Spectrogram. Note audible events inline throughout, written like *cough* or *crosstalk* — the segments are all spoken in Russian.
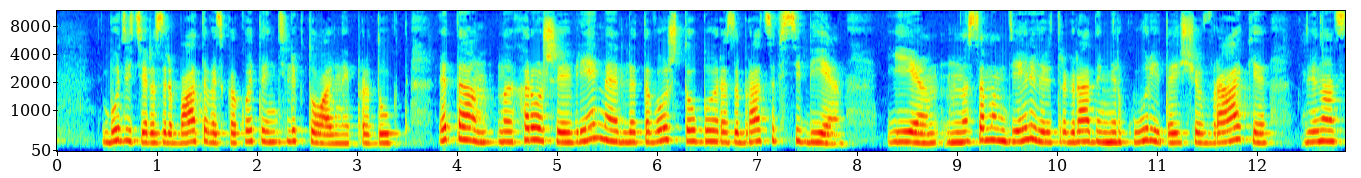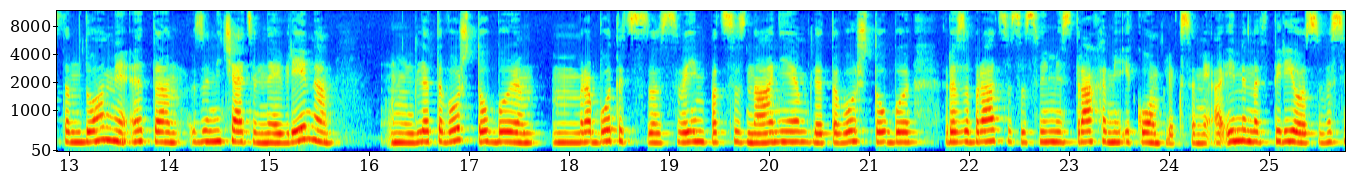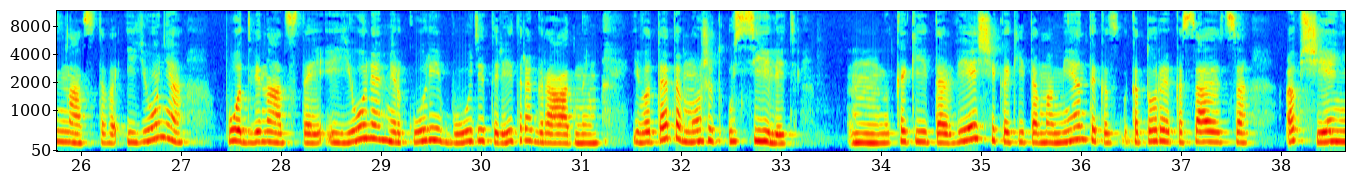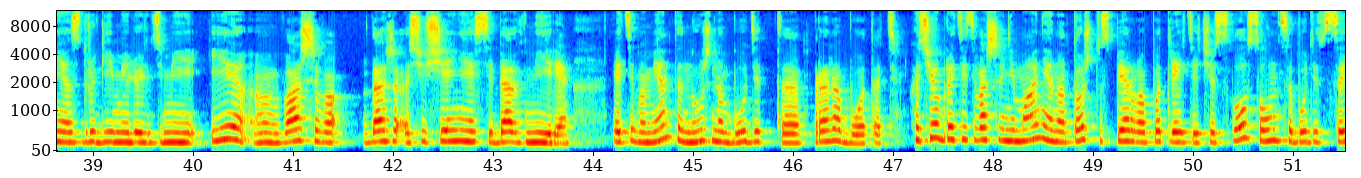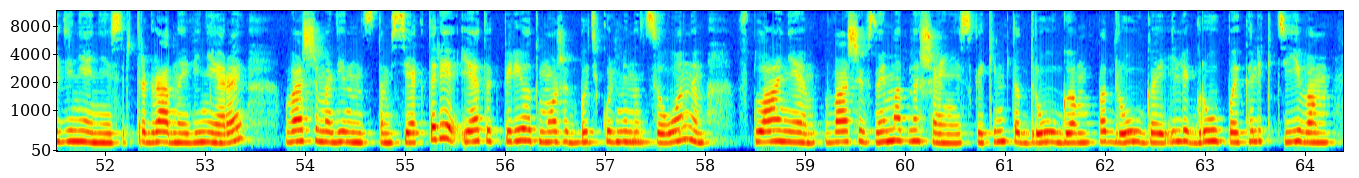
будете разрабатывать какой-то интеллектуальный продукт. Это хорошее время для того, чтобы разобраться в себе. И на самом деле ретроградный Меркурий, это еще в раке, в 12 доме, это замечательное время — для того, чтобы работать со своим подсознанием, для того, чтобы разобраться со своими страхами и комплексами. А именно в период с 18 июня по 12 июля Меркурий будет ретроградным. И вот это может усилить какие-то вещи, какие-то моменты, которые касаются общения с другими людьми и э, вашего даже ощущения себя в мире — эти моменты нужно будет э, проработать. Хочу обратить ваше внимание на то, что с 1 по 3 число Солнце будет в соединении с ретроградной Венерой в вашем 11 секторе, и этот период может быть кульминационным в плане ваших взаимоотношений с каким-то другом, подругой или группой, коллективом.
